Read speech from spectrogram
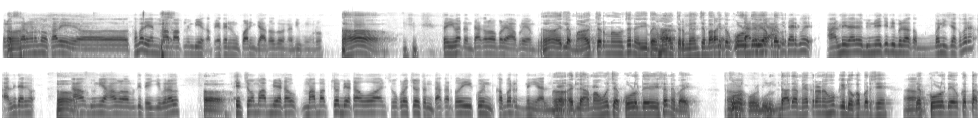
પેલો શ્રવણ નો ખાલી ખબર એમ મા બાપ ને બે કપે કરીને ઉપાડીને જાતો હતો નદી કુંવરો. હા. તો એવા ધંધા કરવા પડે આપણે એમ. હા એટલે માવતરનું છે ને એ ભાઈ માવતર મેન છે બાકી તો કોળ દેવી આપણે હાલની તારીખ દુનિયા કેટલી બની છે ખબર હાલની તારીખ હા. દુનિયા હાવ આવડી થઈ ગઈ બરાબર? કે ચો મા બેઠા મા બાપ ચો બેઠા હોય અને છોકરો ચો ધંધા કરતો હોય ઈ કોઈને ખબર જ નહીં હાલ એટલે આમાં શું છે કુળદેવી છે ને ભાઈ? કુળદેવી. દાદા મેકરણે શું કીધું ખબર છે? કે કુળદેવ કરતા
